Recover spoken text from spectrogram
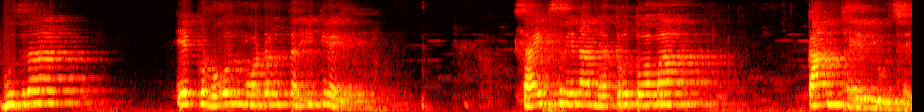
ગુજરાત એક રોલ મોડલ તરીકે સાહેબશ્રીના નેતૃત્વમાં કામ થઈ રહ્યું છે.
